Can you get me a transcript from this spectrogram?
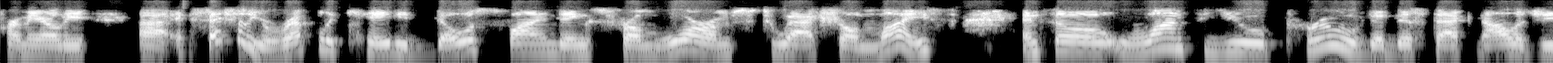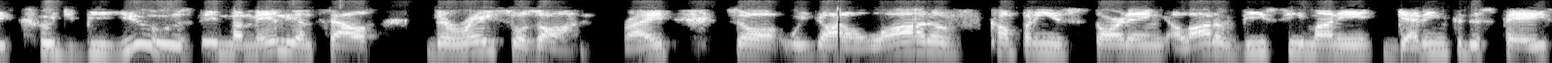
primarily uh, essentially replicated those findings from worms to actual mice. And so once you prove that this technology could be used in mammalian cells, the race was on, right? So we got a lot of companies starting, a lot of VC money getting to the space.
